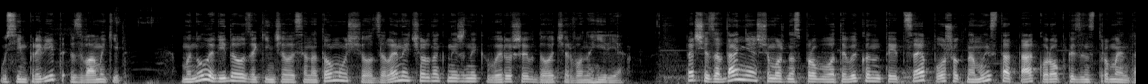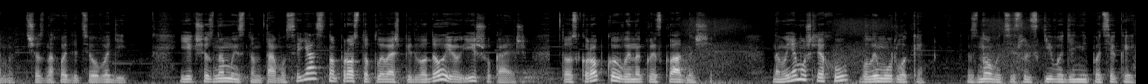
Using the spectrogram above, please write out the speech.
Усім привіт! З вами Кіт. Минуле відео закінчилося на тому, що зелений чорнокнижник вирушив до Червоногір'я. Перші завдання, що можна спробувати виконати, це пошук намиста та коробки з інструментами, що знаходяться у воді. І якщо з намистом там усе ясно, просто пливеш під водою і шукаєш, то з коробкою виникли складнощі. На моєму шляху були мурлоки, знову ці слизькі водяні поцяки.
